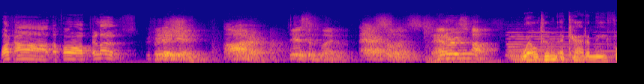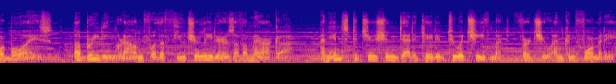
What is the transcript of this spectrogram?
what are the four pillars? Tradition, honor, discipline, excellence. Manners up. Welton Academy for Boys, a breeding ground for the future leaders of America, an institution dedicated to achievement, virtue, and conformity.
